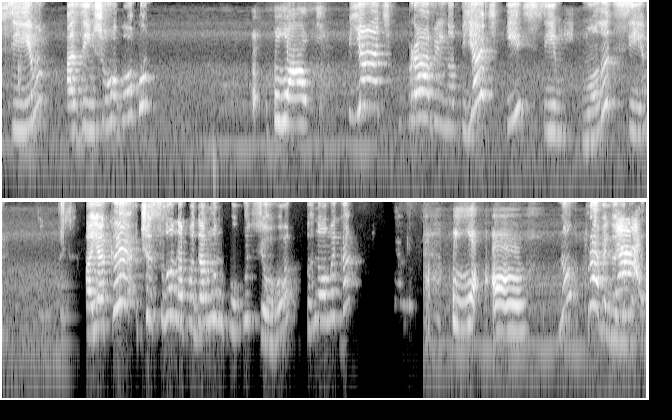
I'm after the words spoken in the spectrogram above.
7, а з іншого боку П'ять. 5. Правильно, 5 і 7. Молодці. А яке число на подарунку у цього гномика? П'ять. Е, Ну, правильно, Віка.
